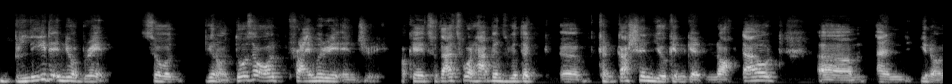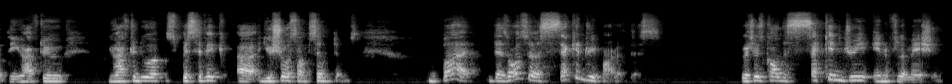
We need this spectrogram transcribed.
bleed in your brain. So, you know, those are all primary injury. Okay. So that's what happens with a uh, concussion. You can get knocked out. Um, and, you know, you have to, you have to do a specific, uh, you show some symptoms. But there's also a secondary part of this, which is called the secondary inflammation.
